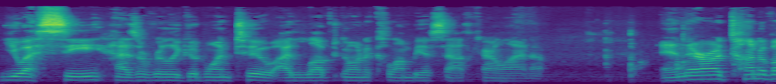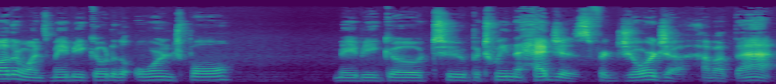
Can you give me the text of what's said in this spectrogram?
USC has a really good one too. I loved going to Columbia, South Carolina, and there are a ton of other ones. Maybe go to the Orange Bowl. Maybe go to Between the Hedges for Georgia. How about that?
